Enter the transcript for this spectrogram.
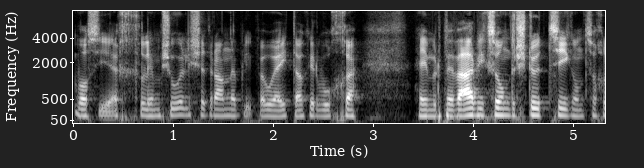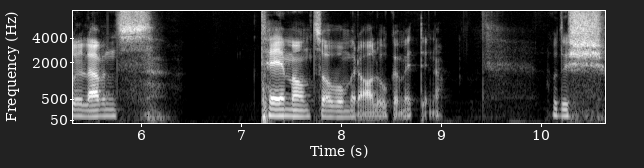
wo sie ein bisschen im Schulischen dranbleiben, und einen Tag in der Woche haben wir Bewerbungsunterstützung und so ein bisschen Lebensthemen und so, die wir anschauen mit ihnen. Und das ist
